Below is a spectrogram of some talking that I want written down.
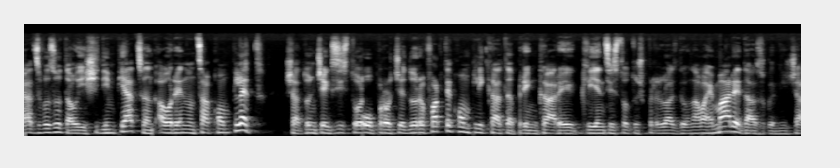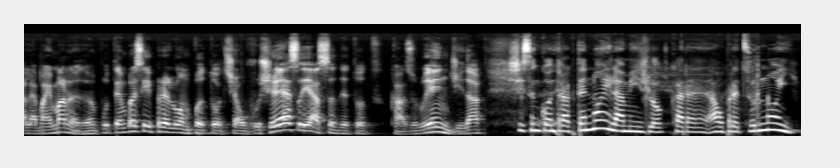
ați văzut, au ieșit din piață, au renunțat complet. Și atunci există o procedură foarte complicată prin care clienții sunt totuși preluați de una mai mare, dar că nici alea mai mari, nu putem bă să-i preluăm pe toți și au vrut și ea să iasă de tot cazul lui Engie, da? Și sunt contracte noi la mijloc care au prețuri noi.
